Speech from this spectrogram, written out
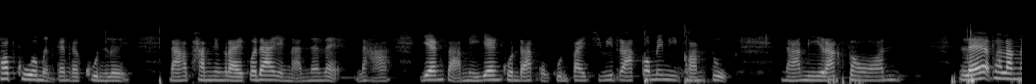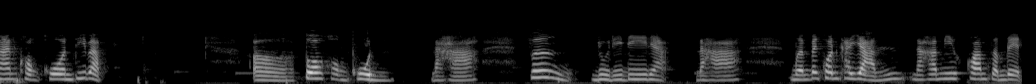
ครอบครัวเหมือนกันกับคุณเลยนะคะทำอย่างไรก็ได้อย่างนั้นนั่นแหละนะคะแย่งสามีแย่งคนรักของคุณไปชีวิตรักก็ไม่มีความสุข นะมีรักซ้อน และพลังงานของคนที่แบบ เอ่อตัวของคุณนะคะ ซึ่งอยู่ดีๆ เนี่ยนะคะ เหมือนเป็นคนขยันนะคะ มีความสำเร็จ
